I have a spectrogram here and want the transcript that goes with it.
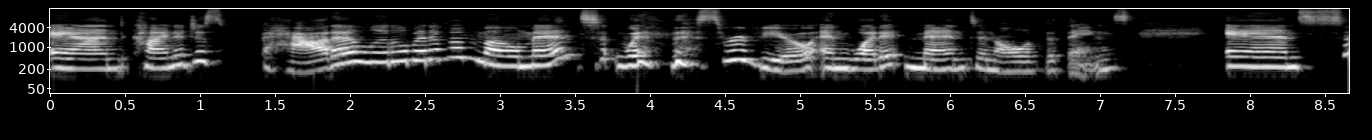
and kind of just had a little bit of a moment with this review and what it meant and all of the things. And so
